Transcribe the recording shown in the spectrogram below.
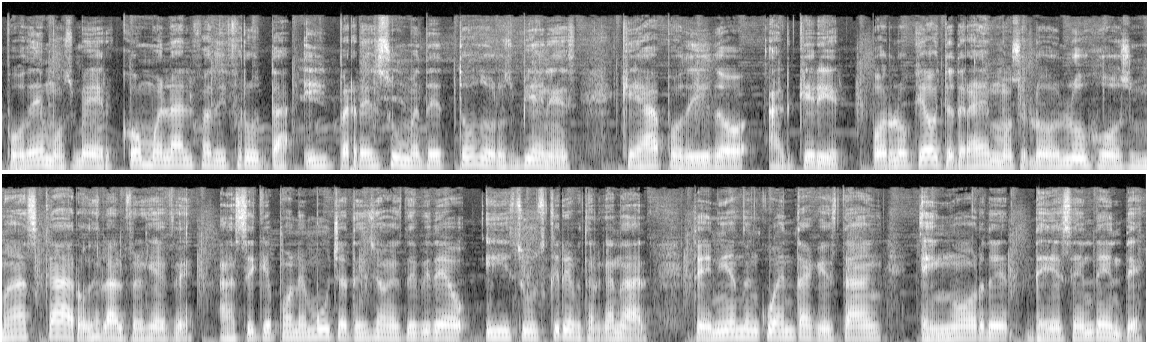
podemos ver cómo el alfa disfruta y presume de todos los bienes que ha podido adquirir. Por lo que hoy te traemos los lujos más caros del alfa el jefe. Así que pone mucha atención a este video y suscríbete al canal teniendo en cuenta que están en orden descendente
